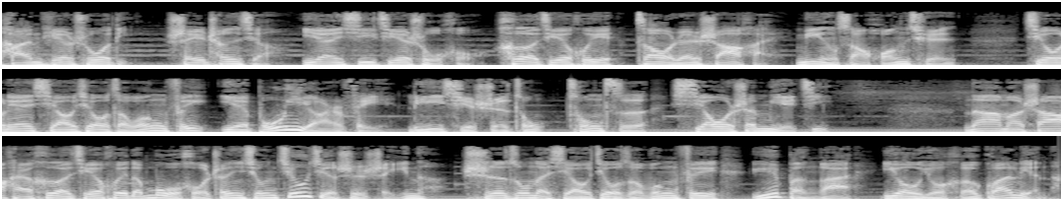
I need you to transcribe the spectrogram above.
谈天说地。谁成想，宴席结束后，贺杰辉遭人杀害，命丧黄泉。就连小舅子翁飞也不翼而飞，离奇失踪，从此销声灭迹。那么，杀害贺杰辉的幕后真凶究竟是谁呢？失踪的小舅子翁飞与本案又有何关联呢？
